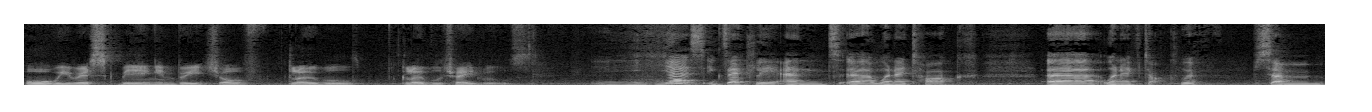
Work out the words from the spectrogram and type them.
or we risk being in breach of global global trade rules. Yes, exactly. And uh, when I talk, uh, when I've talked with some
